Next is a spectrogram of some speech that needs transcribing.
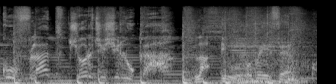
cu Vlad, George și Luca la Europa FM.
